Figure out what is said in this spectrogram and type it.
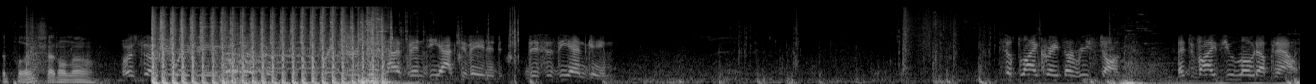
The push? I don't know. Has been deactivated. This is the end game. Supply crates are restocked. Advise you load up now.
